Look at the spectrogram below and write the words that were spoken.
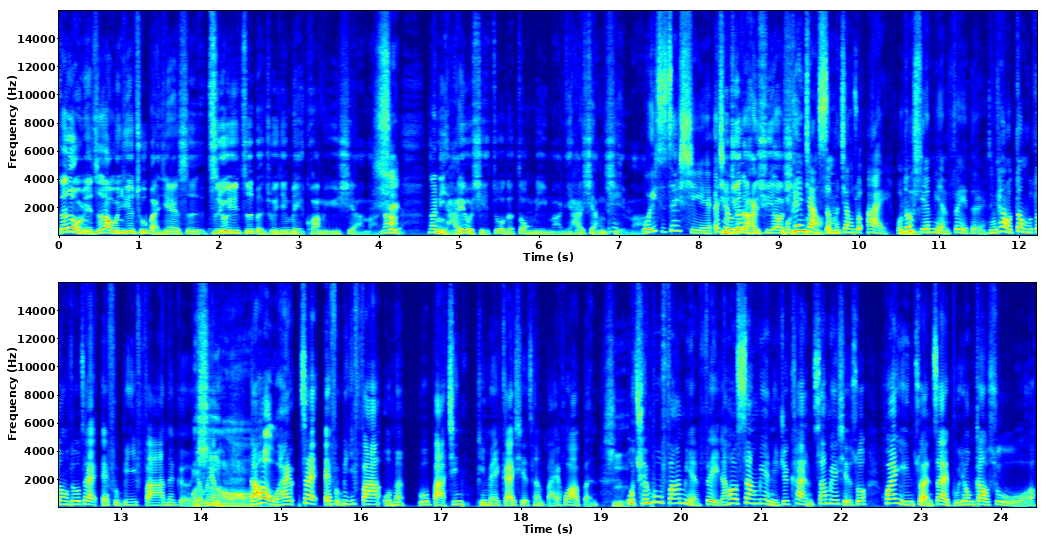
但是我们也知道，文学出版现在是只由于纸本书已经每况愈下嘛。那那你还有写作的动力吗？你还想写吗？我一直在写，而且我觉得还需要写。我跟你讲，什么叫做爱？我都写免费的。你看我动不动都在 FB 发那个有没有？然后我还在 FB 发，我们我把《金瓶梅》改写成白话本，是我全部发免费。然后上面你去看，上面写说欢迎转载，不用告诉我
